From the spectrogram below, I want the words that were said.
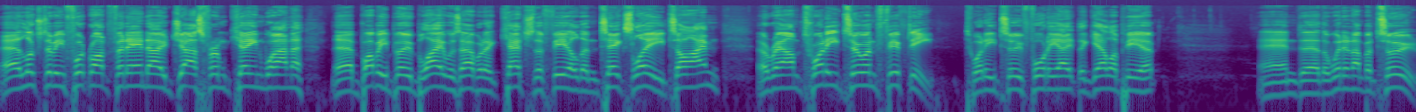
Uh, looks to be Footrod Fernando just from Keen One. Uh, Bobby Buble was able to catch the field and Tex Lee. Time around 22 and 50. 22.48 the gallop here. And uh, the winner number two.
